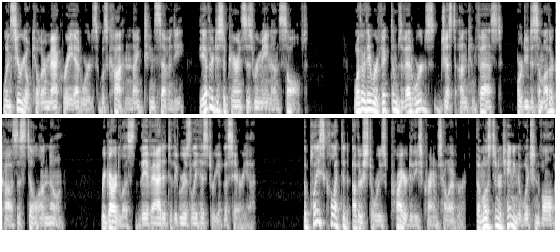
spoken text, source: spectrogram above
when serial killer Mack Ray Edwards was caught in 1970, the other disappearances remain unsolved. Whether they were victims of Edwards, just unconfessed, or due to some other cause is still unknown. Regardless, they have added to the grisly history of this area. The place collected other stories prior to these crimes, however, the most entertaining of which involve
